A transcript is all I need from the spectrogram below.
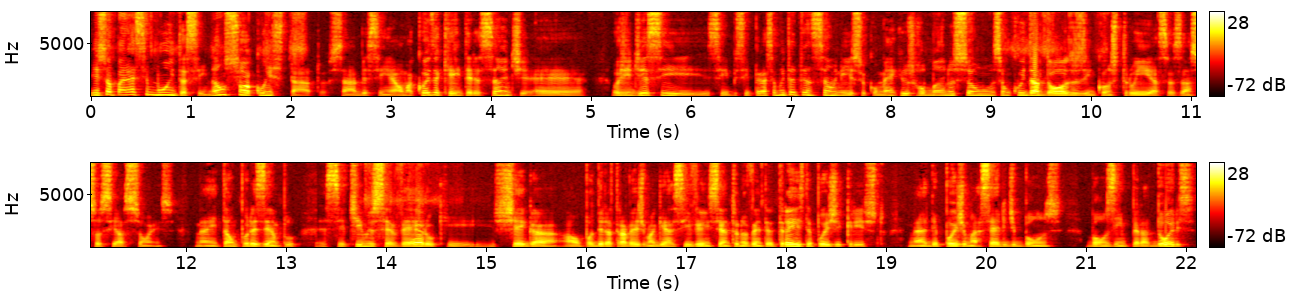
Isso aparece muito assim, não só com estátuas, sabe? Assim, é uma coisa que é interessante, é Hoje em dia se, se, se, presta muita atenção nisso, como é que os romanos são, são cuidadosos em construir essas associações. Né? Então, por exemplo, Setímio Severo, que chega ao poder através de uma guerra civil em 193 depois de Cristo, né? depois de uma série de bons bons imperadores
